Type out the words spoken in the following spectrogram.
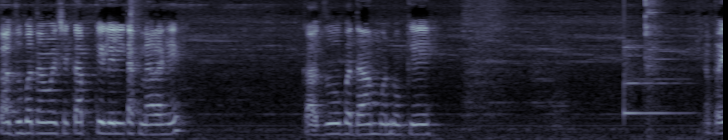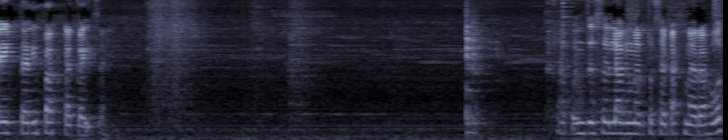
काजू बदामाचे काप केलेले टाकणार आहे. काजू बदाम मनुके. आता एक तारी पाक टाकायचा आहे. आपण जसं लागणार तसं टाकणार आहोत.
